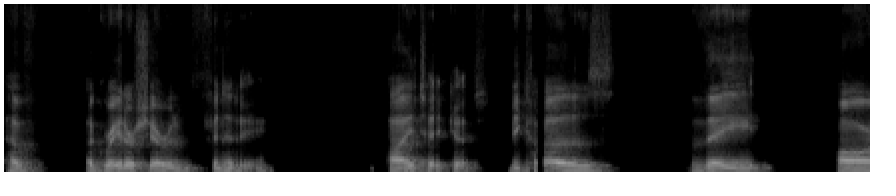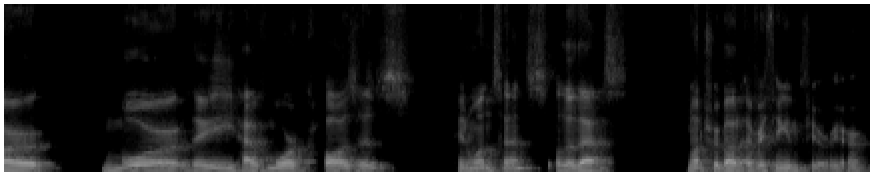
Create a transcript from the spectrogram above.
have a greater share in infinity. I take it because they are more they have more causes in one sense, although that's not true about everything inferior.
